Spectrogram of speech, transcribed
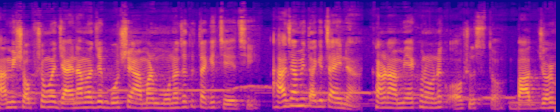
আমি সবসময় জায়নামাজে বসে আমার মোনাজাতে তাকে চেয়েছি। আজ আমি তাকে চাই না। কারণ আমি এখন অনেক অসুস্থ। বাদ জ্বর,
